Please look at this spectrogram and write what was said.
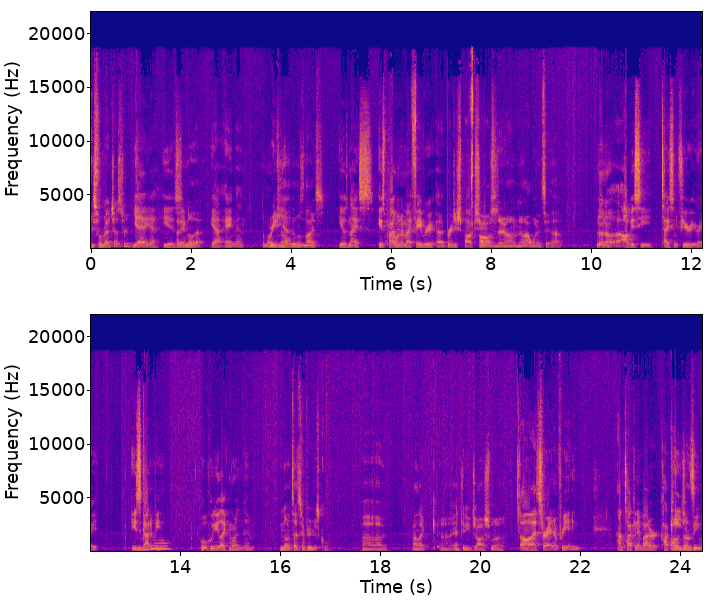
He's from Manchester. Yeah, yeah, he is. I didn't know that. Yeah, hey man, the more Ricky you know. Hatton was nice. He was nice. He's probably one of my favorite uh, British boxers. Oh no, no, I wouldn't say that. No, no, uh, obviously Tyson Fury, right? He's got to be. Who, who do you like more than him? No, Tyson Fury is cool. Uh, I like uh, Anthony Joshua. Oh, that's right. I'm forgetting. I'm talking about our Caucasian. Oh, Caucasian. Naseem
